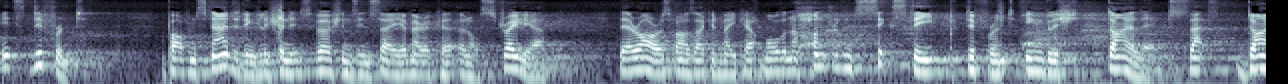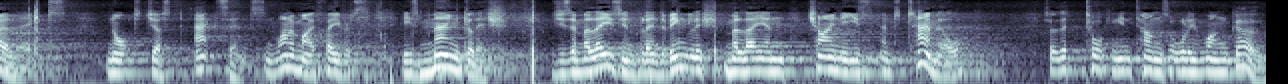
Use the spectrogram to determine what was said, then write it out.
it's different. Apart from standard English and its versions in, say, America and Australia, there are, as far as I can make out, more than 160 different English dialects. That's dialects, not just accents. And one of my favourites is Manglish, which is a Malaysian blend of English, Malayan, Chinese, and Tamil. So they're talking in tongues all in one go.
